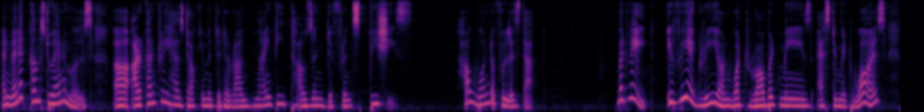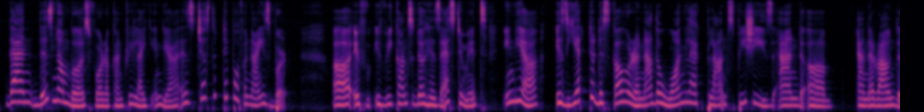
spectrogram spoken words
And when it comes to animals, uh, our country has documented around 90,000 different species. How wonderful is that? But wait, if we agree on what Robert May's estimate was, then these numbers for a country like India is just the tip of an iceberg. Uh, if, if we consider his estimates, India is yet to discover another 1 lakh plant species and, uh, and around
